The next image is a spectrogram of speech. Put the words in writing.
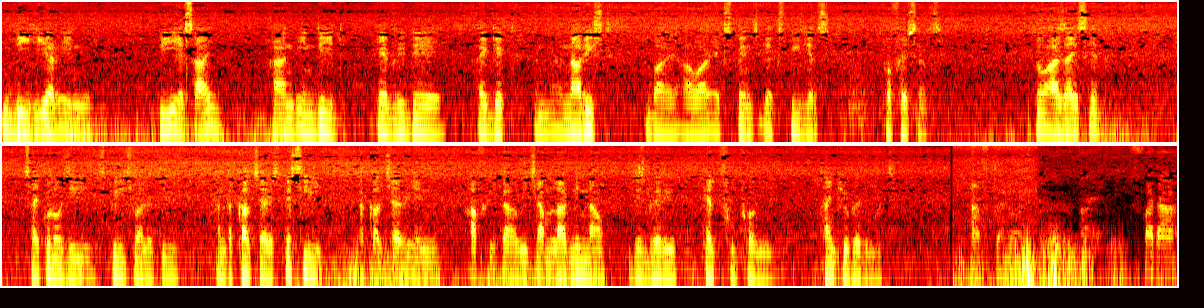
be here in PSI and indeed every day I get nourished by our experienced professors. So as I said, psychology, spirituality and the culture, especially the culture in Africa which I'm learning now, it is very helpful for me. Thank you very much. Afternoon. Father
